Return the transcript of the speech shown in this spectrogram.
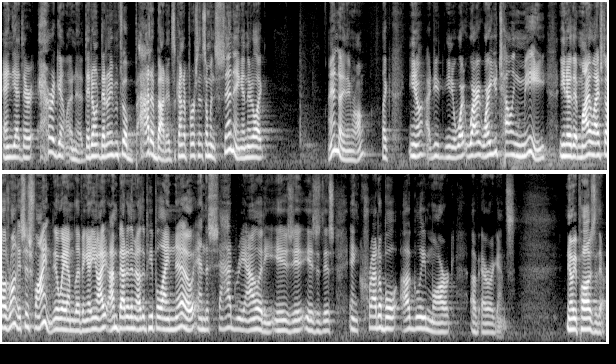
and yet they're arrogant in it. They don't, they don't even feel bad about it. It's the kind of person that someone's sinning, and they're like, I didn't do anything wrong. Like, you know, I, you know, why, why, why, are you telling me, you know, that my lifestyle is wrong? It's just fine the way I'm living. You know, I, I'm better than other people I know. And the sad reality is, is this incredible, ugly mark of arrogance. Now we pause there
